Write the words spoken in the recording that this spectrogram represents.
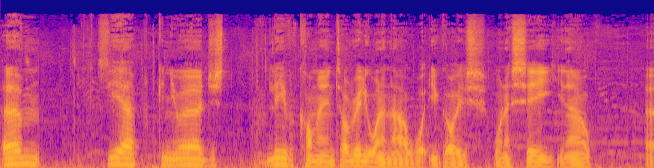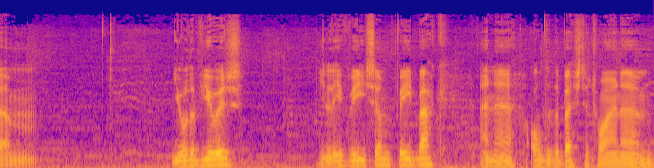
Um, so yeah, can you uh, just leave a comment? I really want to know what you guys want to see. You know, um, you're the viewers. You leave me some feedback, and uh, I'll do the best to try and um,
